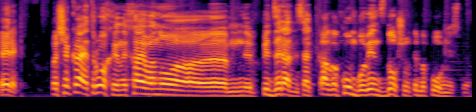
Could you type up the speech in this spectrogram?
Ерік, почекай трохи, нехай воно е, підзарядиться акум, бо він здохше у тебе повністю.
